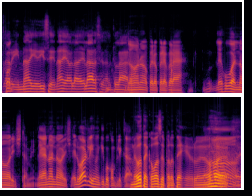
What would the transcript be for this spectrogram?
Claro, y nadie dice, nadie habla del Arsenal, claro. No, no, pero, pero, para. Le jugó al Norwich también. Le ganó al Norwich. El Barley es un equipo complicado. Me gusta cómo se protege, Bruno. No, Sí.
